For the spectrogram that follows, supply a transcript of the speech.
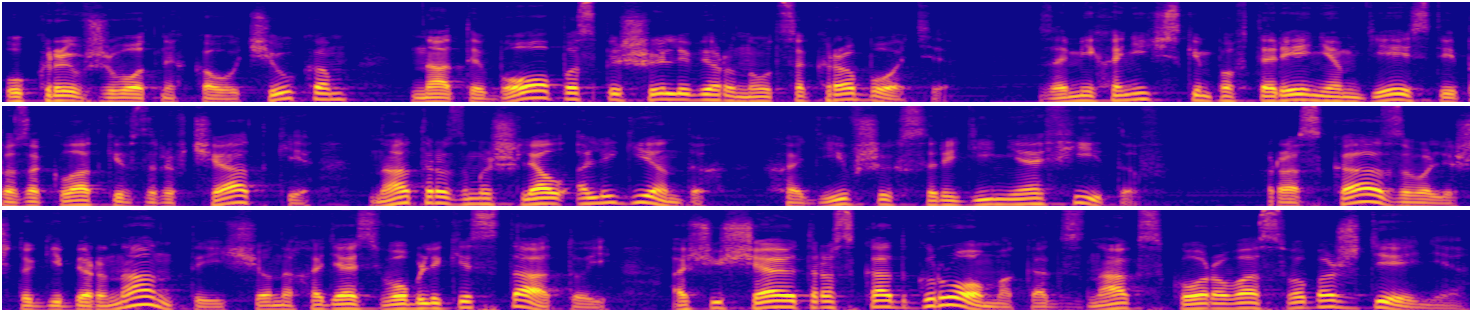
Укрыв животных каучуком, Нат и Бо поспешили вернуться к работе. За механическим повторением действий по закладке взрывчатки Нат размышлял о легендах, ходивших среди неофитов. Рассказывали, что гибернанты, еще находясь в облике статуй, ощущают раскат грома как знак скорого освобождения.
